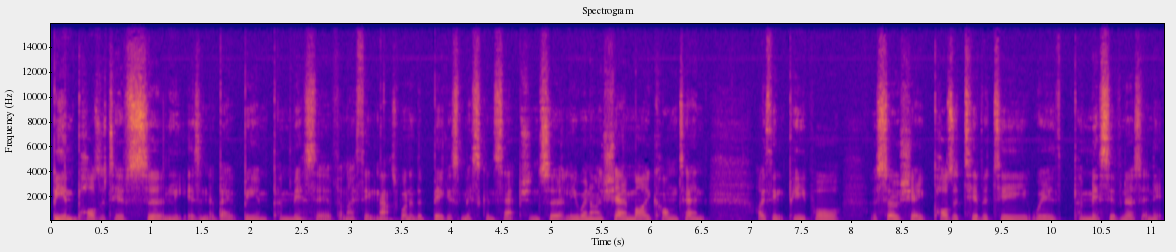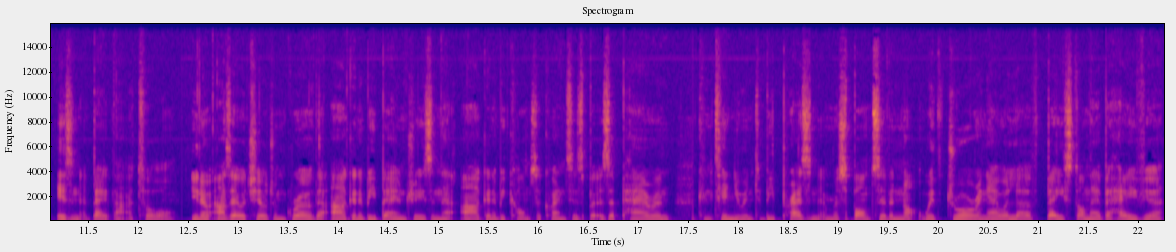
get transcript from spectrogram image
Being positive certainly isn't about being permissive, and I think that's one of the biggest misconceptions. Certainly, when I share my content, I think people associate positivity with permissiveness, and it isn't about that at all. You know, as our children grow, there are going to be boundaries and there are going to be consequences, but as a parent, continuing to be present and responsive and not withdrawing our love based on their behavior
